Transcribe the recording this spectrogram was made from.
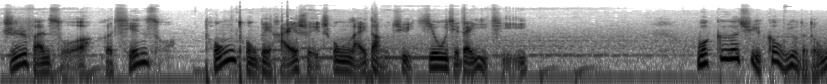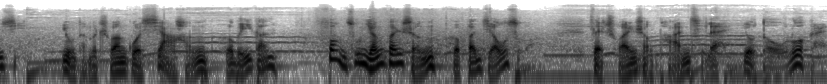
支帆索和牵索，统统被海水冲来荡去，纠结在一起。我割去够用的东西。用它们穿过下横和桅杆，放松扬帆绳和帆脚索，在船上盘起来又抖落开，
